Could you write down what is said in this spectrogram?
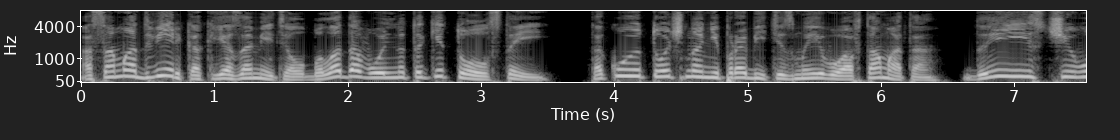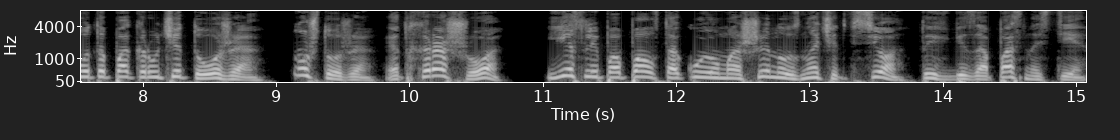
А сама дверь, как я заметил, была довольно-таки толстой. Такую точно не пробить из моего автомата. Да и из чего-то покруче тоже. Ну что же, это хорошо. Если попал в такую машину, значит все, ты в безопасности.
